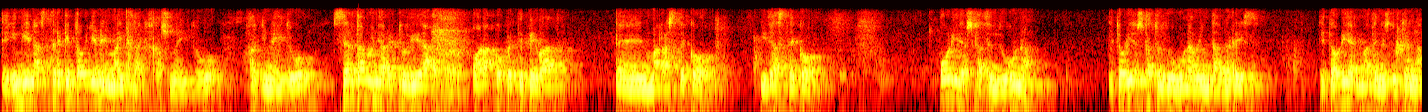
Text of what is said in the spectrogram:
egin dien azterketa horien emaitzak jaso nahi ditugu, jakin nahi ditugu. Zertan oinarritu dira horako PTP bat en, marrazteko, idazteko, hori da eskatzen duguna. Eta hori eskatu duguna behin eta berriz. Eta hori da ematen ez dutena.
